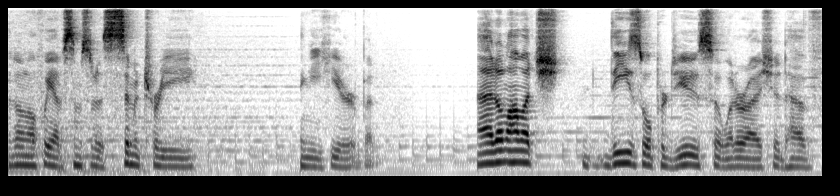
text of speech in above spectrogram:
I don't know if we have some sort of symmetry thingy here, but I don't know how much these will produce or whether I should have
